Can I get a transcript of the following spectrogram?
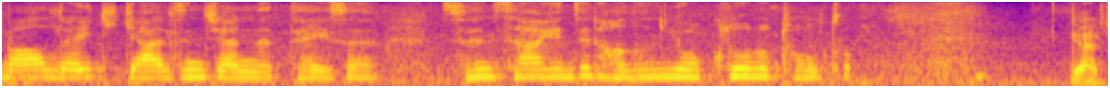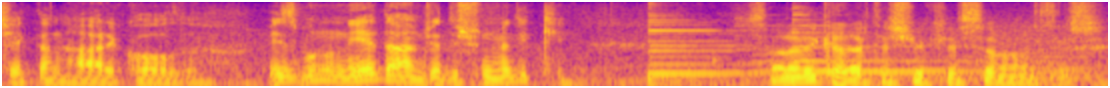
Vallahi ki geldin Cennet teyze. Senin sayende halının yokluğu unutuldu. Gerçekten harika oldu. Biz bunu niye daha önce düşünmedik ki? Sana ne kadar teşekkür etsem azdır.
